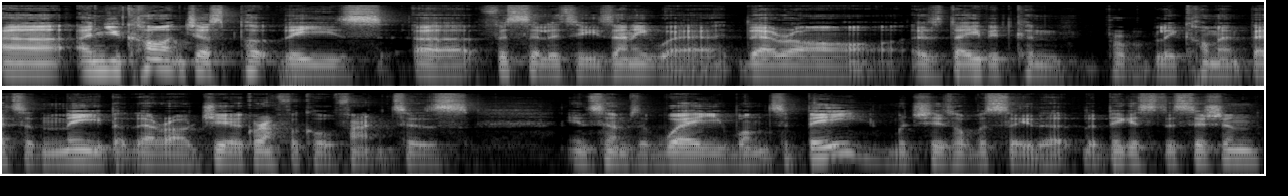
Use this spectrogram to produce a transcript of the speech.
Uh, and you can't just put these uh, facilities anywhere. There are, as David can probably comment better than me, but there are geographical factors in terms of where you want to be, which is obviously the, the biggest decision.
